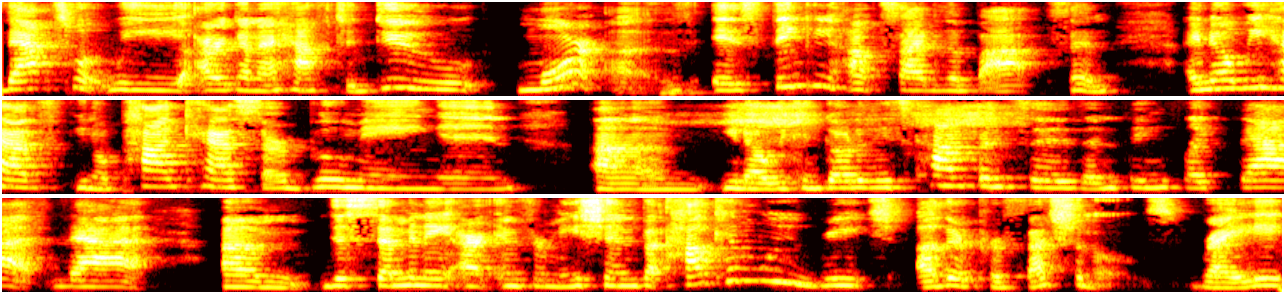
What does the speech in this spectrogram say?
that's what we are going to have to do more of is thinking outside of the box and i know we have you know podcasts are booming and um, you know we can go to these conferences and things like that that um, disseminate our information, but how can we reach other professionals, right?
